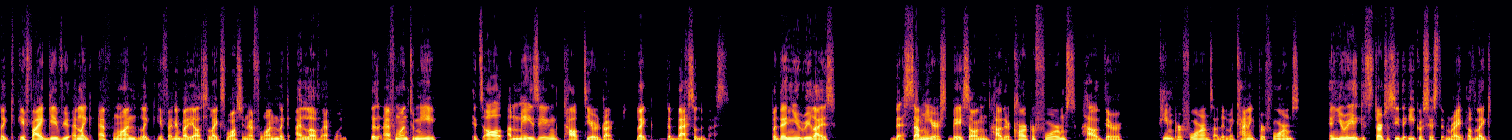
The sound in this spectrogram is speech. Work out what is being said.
Like, if I give you, and like F1, like, if anybody else likes watching F1, like, I love F1. Because F1 to me, it's all amazing top tier drivers, like the best of the best. But then you realize that some years, based on how their car performs, how their team performs, how the mechanic performs, and you really start to see the ecosystem, right? Of like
